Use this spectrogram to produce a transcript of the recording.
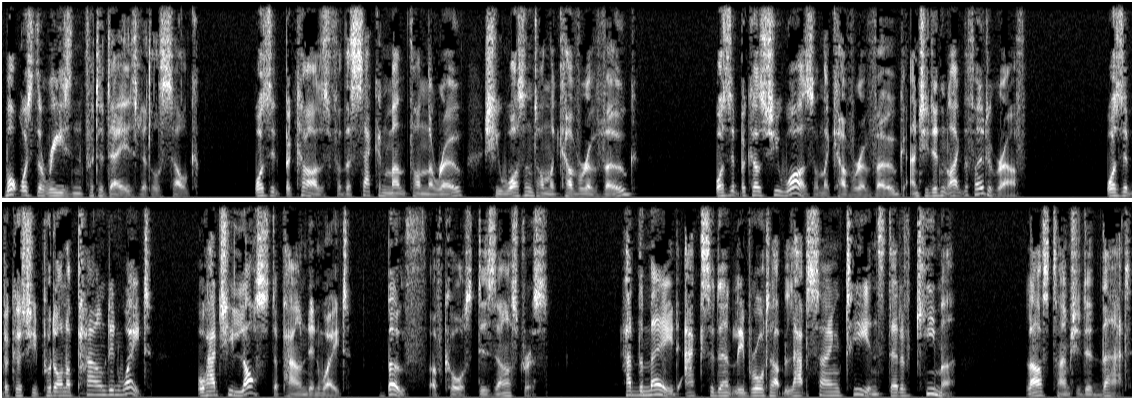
What was the reason for today's little sulk? Was it because, for the second month on the row, she wasn't on the cover of Vogue? Was it because she was on the cover of Vogue and she didn't like the photograph? Was it because she put on a pound in weight? Or had she lost a pound in weight? both, of course, disastrous. Had the maid accidentally brought up lapsang tea instead of Keemun? Last time she did that,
